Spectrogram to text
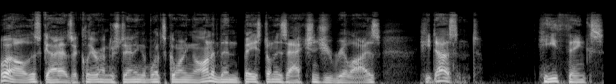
well, this guy has a clear understanding of what's going on. And then based on his actions, you realize he doesn't. He thinks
